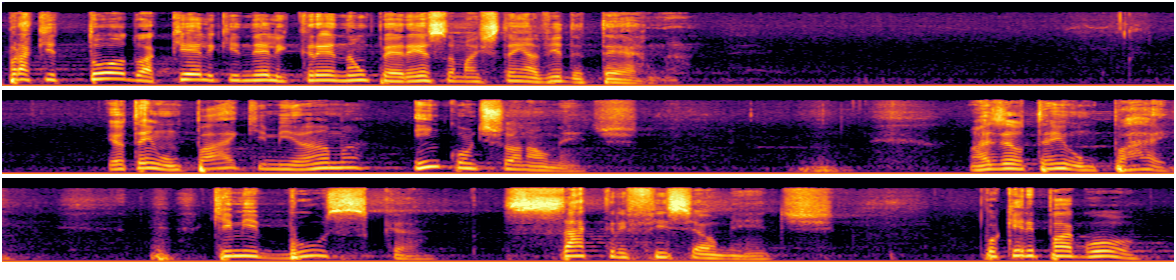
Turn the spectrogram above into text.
para que todo aquele que nele crê não pereça, mas tenha vida eterna. Eu tenho um pai que me ama incondicionalmente, mas eu tenho um pai que me busca sacrificialmente, porque ele pagou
